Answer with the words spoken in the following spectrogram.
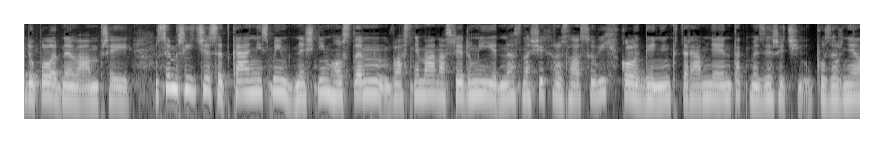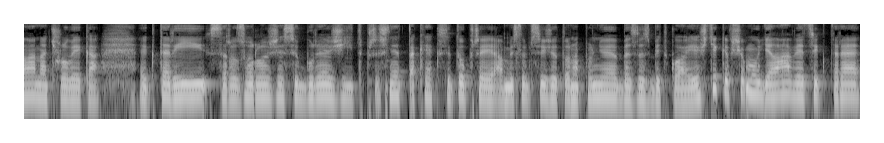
dopoledne vám přeji. Musím říct, že setkání s mým dnešním hostem vlastně má na svědomí jedna z našich rozhlasových kolegyň, která mě jen tak mezi řečí upozornila na člověka, který se rozhodl, že si bude žít přesně tak, jak si to přeje a myslím si, že to naplňuje bez zbytku. A ještě ke všemu dělá věci, které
